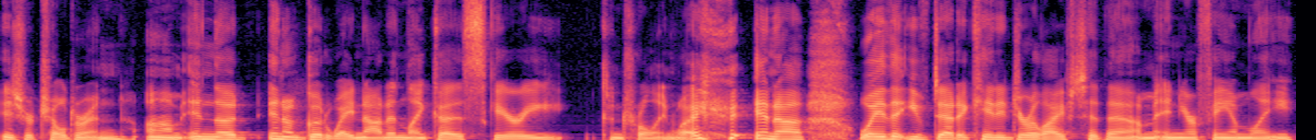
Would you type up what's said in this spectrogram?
is your children um, in the in a good way, not in like a scary controlling way, in a way that you've dedicated your life to them and your family,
